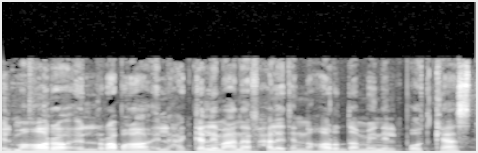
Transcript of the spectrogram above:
المهارة الرابعة اللي هتكلم عنها في حلقة النهاردة من البودكاست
